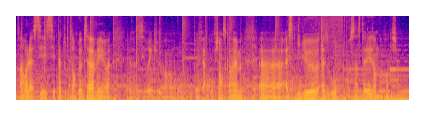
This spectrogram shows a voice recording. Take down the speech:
Enfin voilà, c'est pas tout le temps comme ça, mais c'est vrai qu'on peut faire confiance quand même à ce milieu, à ce groupe pour s'installer dans de bonnes conditions.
